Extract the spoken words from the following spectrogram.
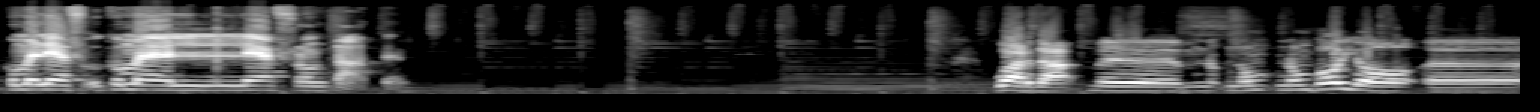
come, le, come le affrontate? Guarda, eh, non, non, voglio eh,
